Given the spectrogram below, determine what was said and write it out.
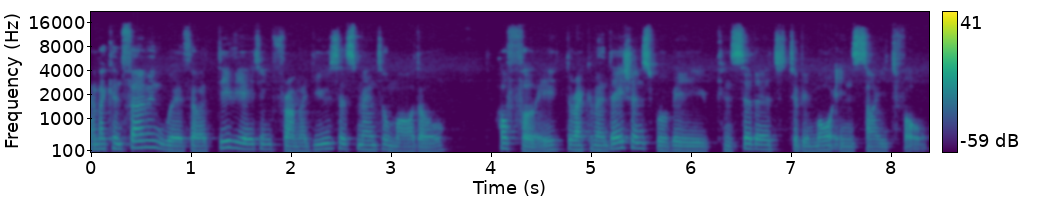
And by confirming with or deviating from a user's mental model, hopefully the recommendations will be considered to be more insightful.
